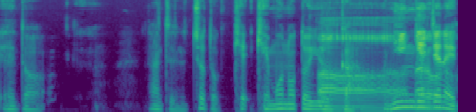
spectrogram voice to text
えっ、となんていうの？ちょっとけ獣というか人間じゃない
